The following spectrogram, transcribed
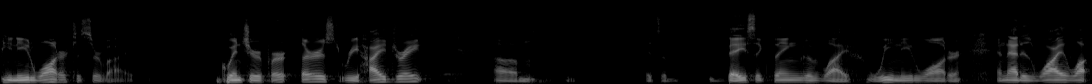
You need water to survive. Quench your thirst, rehydrate. Um, it's a basic thing of life. We need water. And that is why lo-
